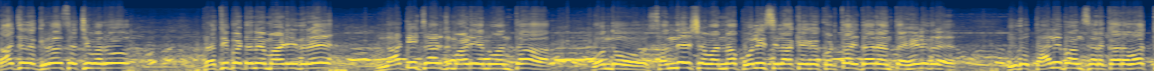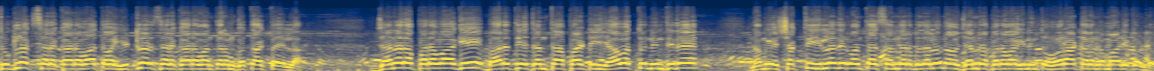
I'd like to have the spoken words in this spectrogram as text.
ರಾಜ್ಯದ ಗೃಹ ಸಚಿವರು ಪ್ರತಿಭಟನೆ ಮಾಡಿದರೆ ಲಾಠಿ ಚಾರ್ಜ್ ಮಾಡಿ ಅನ್ನುವಂಥ ಒಂದು ಸಂದೇಶವನ್ನು ಪೊಲೀಸ್ ಇಲಾಖೆಗೆ ಕೊಡ್ತಾ ಇದ್ದಾರೆ ಅಂತ ಹೇಳಿದರೆ, ಇದು ತಾಲಿಬಾನ್ ಸರ್ಕಾರವಾ, ತುಗ್ಲಕ್ ಸರ್ಕಾರವಾ ಅಥವಾ ಹಿಟ್ಲರ್ ಸರ್ಕಾರವ ಅಂತ ನಮ್ಗೆ ಗೊತ್ತಾಗ್ತಾ ಇಲ್ಲ. ಜನರ ಪರವಾಗಿ ಭಾರತೀಯ ಜನತಾ ಪಾರ್ಟಿ ಯಾವತ್ತೂ ನಿಂತಿದೆ. ನಮಗೆ ಶಕ್ತಿ ಇಲ್ಲದಿರುವಂಥ ಸಂದರ್ಭದಲ್ಲೂ ನಾವು ಜನರ ಪರವಾಗಿ ನಿಂತು ಹೋರಾಟವನ್ನು ಮಾಡಿಕೊಂಡು,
